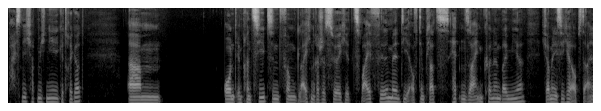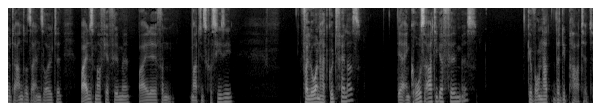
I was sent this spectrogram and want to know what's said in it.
Weiß nicht, hat mich nie getriggert. Ähm, und im Prinzip sind vom gleichen Regisseur hier zwei Filme, die auf dem Platz hätten sein können bei mir. Ich war mir nicht sicher, ob es der eine oder andere sein sollte. Beides Mafia-Filme, beide von Martin Scorsese. Verloren hat Goodfellas, der ein großartiger Film ist. Gewonnen hat The Departed.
